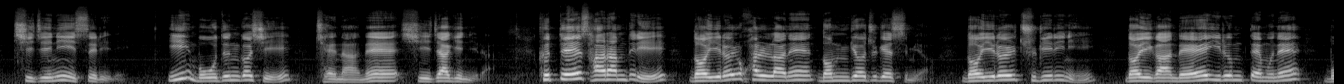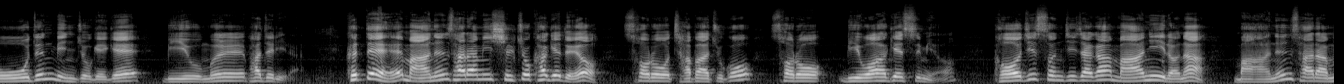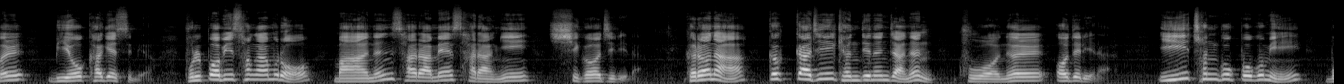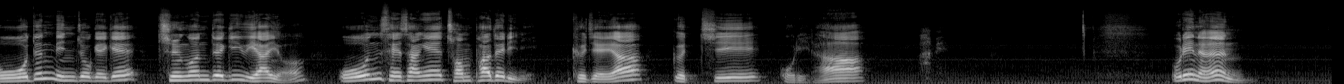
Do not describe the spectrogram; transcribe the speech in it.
지진이 있으리니 이 모든 것이 재난의 시작이니라. 그때 사람들이 너희를 환란에 넘겨주겠으며 너희를 죽이리니 너희가 내 이름 때문에 모든 민족에게 미움을 받으리라. 그때 많은 사람이 실족하게 되어 서로 잡아주고 서로 미워하겠으며 거짓 선지자가 많이 일어나 많은 사람을 미혹하겠으며 불법이 성함으로 많은 사람의 사랑이 식어지리라. 그러나 끝까지 견디는 자는 구원을 얻으리라. 이 천국 복음이 모든 민족에게 증언되기 위하여 온 세상에 전파되리니 그제야 끝이 오리라. 아멘. 우리는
